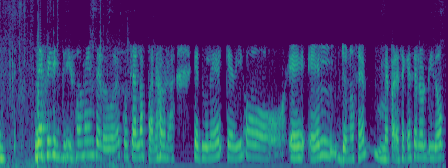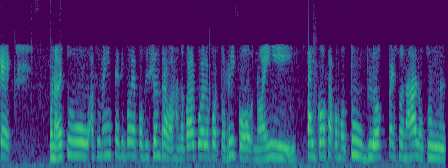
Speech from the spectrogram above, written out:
Definitivamente, luego de escuchar las palabras que tú lees, que dijo eh, él, yo no sé, me parece que se le olvidó que una vez tú asumes este tipo de posición trabajando para el pueblo de Puerto Rico, no hay tal cosa como tu blog personal o tus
